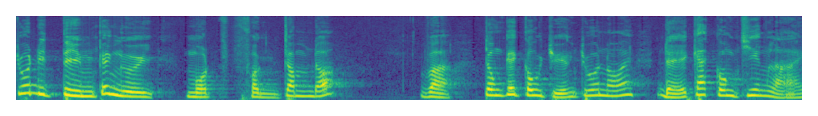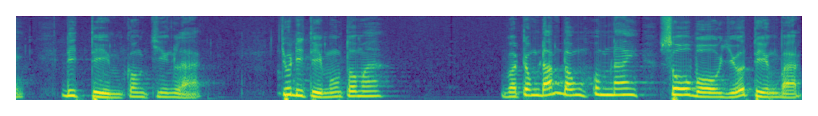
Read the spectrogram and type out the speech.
chúa đi tìm cái người một phần trăm đó và trong cái câu chuyện chúa nói để các con chiên lại đi tìm con chiên lạc. Chúa đi tìm ông thomas. Và trong đám đông hôm nay xô bồ giữa tiền bạc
